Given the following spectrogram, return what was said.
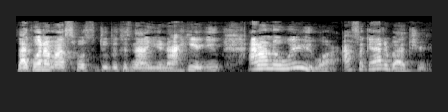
Like what am I supposed to do because now you're not here? You I don't know where you are. I forgot about you.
